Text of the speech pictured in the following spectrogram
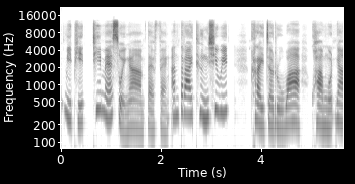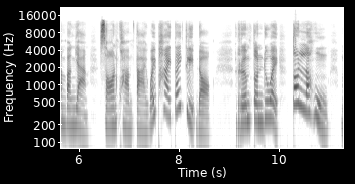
ดมีพิษที่แม้สวยงาม แต่แฝงอันตรายถึงชีวิต ใครจะรู้ว่าความงดงามบางอย่าง ซ่อนความตายไว้ภายใต้กลีบดอก เริ่มต้นด้วยต้นละหุ่งเม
